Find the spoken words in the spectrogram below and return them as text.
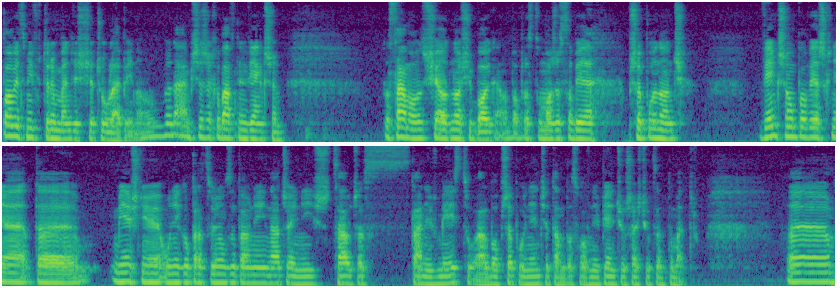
powiedz mi, w którym będziesz się czuł lepiej. No, wydaje mi się, że chyba w tym większym. To samo się odnosi Bojka. No, po prostu może sobie przepłynąć większą powierzchnię. Te mięśnie u niego pracują zupełnie inaczej niż cały czas stanie w miejscu albo przepłynięcie tam dosłownie 5-6 cm. E,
